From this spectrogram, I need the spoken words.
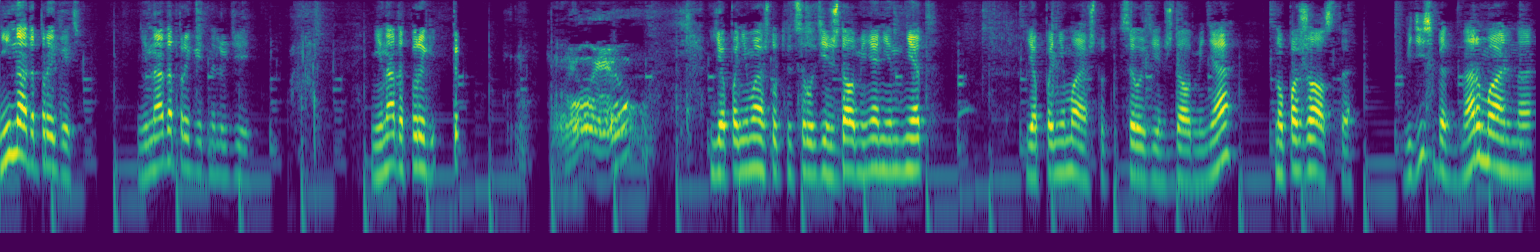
Не надо прыгать. Не надо прыгать на людей. Не надо прыгать. Я понимаю, что ты целый день ждал меня. Не- Нет. Я понимаю, что ты целый день ждал меня. Но, пожалуйста, веди себя нормально.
